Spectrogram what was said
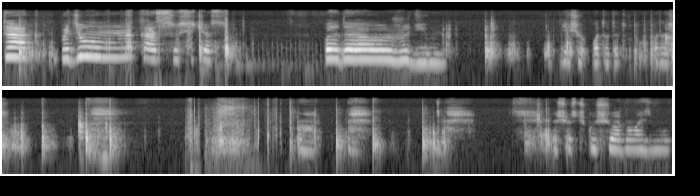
Так, пойдем на кассу сейчас. Подожди. Еще вот, вот эту. Подожди. Расчесочку еще одну возьму.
